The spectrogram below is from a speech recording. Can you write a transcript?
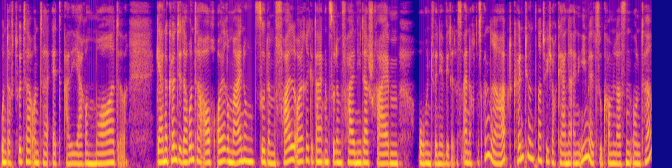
und auf Twitter unter @allejahre_morde. Gerne könnt ihr darunter auch eure Meinung zu dem Fall, eure Gedanken zu dem Fall niederschreiben. Und wenn ihr weder das eine noch das andere habt, könnt ihr uns natürlich auch gerne eine E-Mail zukommen lassen unter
